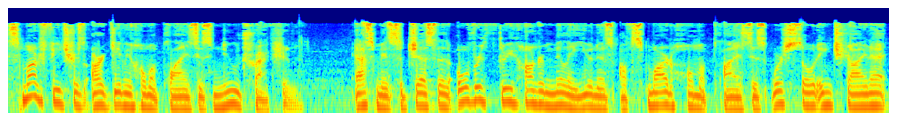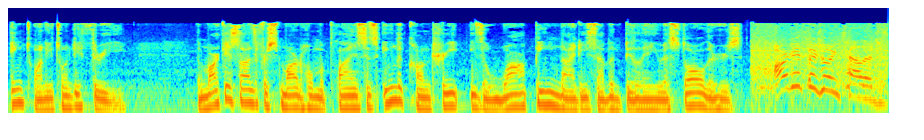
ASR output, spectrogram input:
Smart features are giving home appliances new traction. Estimates suggest that over 300 million units of smart home appliances were sold in China in 2023. The market size for smart home appliances in the country is a whopping 97 billion US dollars. Artificial intelligence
